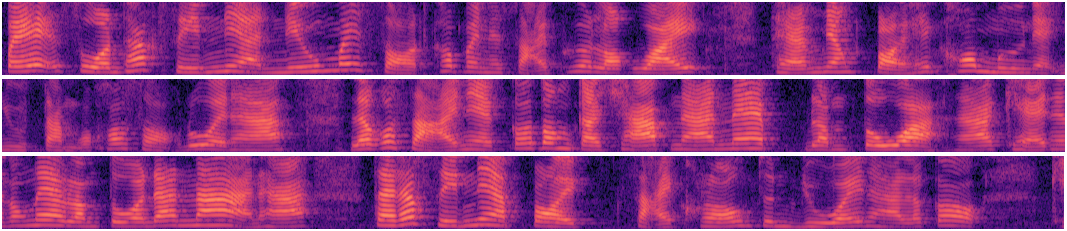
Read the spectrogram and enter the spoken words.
เป๊ะ ส่วนทักษิณเนี่ยนิ้วไม่สอดเข้าไปในสายเพื่อล็อกไว้ แถมยังปล่อยให้ข้อมือเนี่ยอยู่ต่ำกว่าข้อศอกด้วยนะคะแล้วก็สายเนี่ยก็ต้องกระชับนะแนบลำตัวนะแขนเนี่ยต้องแนบลำตัวด้านหน้านะคะแต่ทักษิณเนี่ยปล่อยสายคล้องจนย้วยนะคะแล้วก็ แข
